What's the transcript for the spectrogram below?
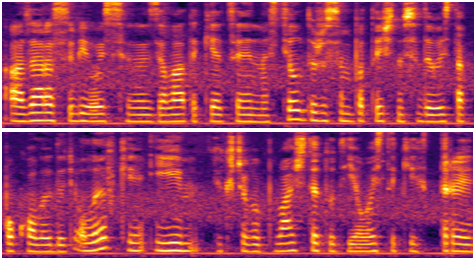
А зараз собі ось е, взяла таке це на стіл дуже симпатично. Сюди ось так по колу йдуть оливки. І якщо ви побачите, тут є ось таких три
